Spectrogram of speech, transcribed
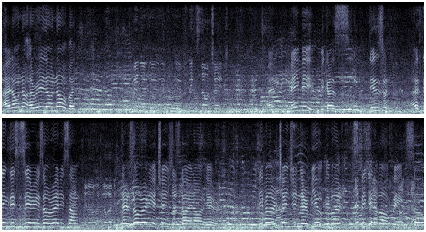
I don't know. I really don't know, but. I mean, if, if, if things don't change. And maybe because this is, I think this is here is already some. There's already a change that's going on here. People are changing their view. People are speaking about things. So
